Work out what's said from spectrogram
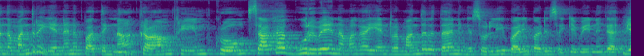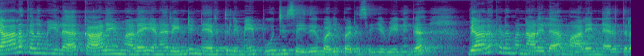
அந்த மந்திரம் என்னன்னு பார்த்தீங்கன்னா கிராம் க்ரீம் குரோம் சக குருவே நமக என்ற மந்திரத்தை நீங்கள் சொல்லி வழிபாடு செய்ய வேணுங்க. வியாழக்கிழமையில் காலை மலை என ரெண்டு நேரத்துலையுமே பூஜை செய்து வழிபாடு செய்ய வேணுங்க. வியாழக்கிழமை நாளில் மாலை நேரத்தில்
